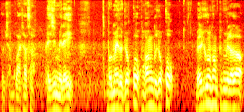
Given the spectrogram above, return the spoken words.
좀 참고하셔서 A 몸에도 좋고 건강도 좋고 멸균 상품이라서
